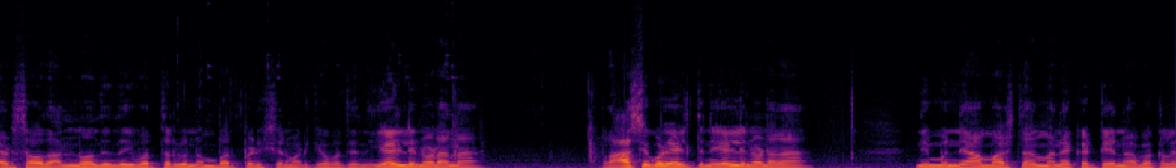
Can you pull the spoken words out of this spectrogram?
ಎರಡು ಸಾವಿರದ ಹನ್ನೊಂದರಿಂದ ಇವತ್ತರೆಗೂ ನಂಬರ್ ಪ್ರಿಡಿಕ್ಷನ್ ಮಾಡ್ಕೊಬರ್ತೀನಿ ಹೇಳಿ ನೋಡೋಣ. ರಾಶಿಗಳು ಹೇಳ್ತೀನಿ, ಹೇಳಿ ನೋಡೋಣ. ನಿಮ್ಮ ನ್ಯಾಮಾರ್ಸ್ ನಾನು ಮನೆ ಕಟ್ಟಿ ಏನು ಆಗಬೇಕಲ್ಲ,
